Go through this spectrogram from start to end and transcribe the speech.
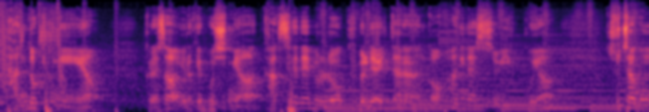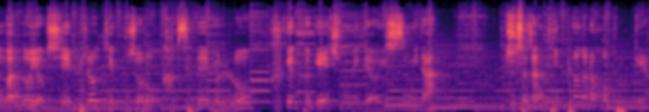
단독형이에요. 그래서 이렇게 보시면 각 세대별로 구별되어 있다는 거 확인할 수 있고요 주차 공간도 역시 필로티 구조로 각 세대별로 크게 크게 준비되어 있습니다. 주차장 뒤편을 한번 볼게요.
